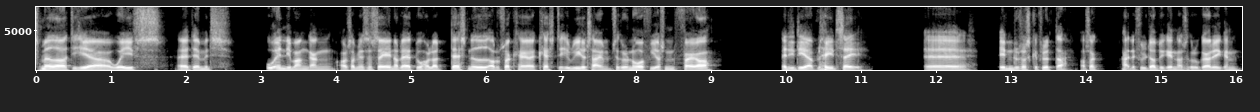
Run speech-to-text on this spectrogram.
smadre de her waves af damage uendelig mange gange. Og som jeg så sagde, når det er, at du holder dash nede, og du så kan kaste i real time, så kan du nå at fyre sådan 40 af de der blades af, øh, inden du så skal flytte dig, og så har det fyldt op igen, og så kan du gøre det igen.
